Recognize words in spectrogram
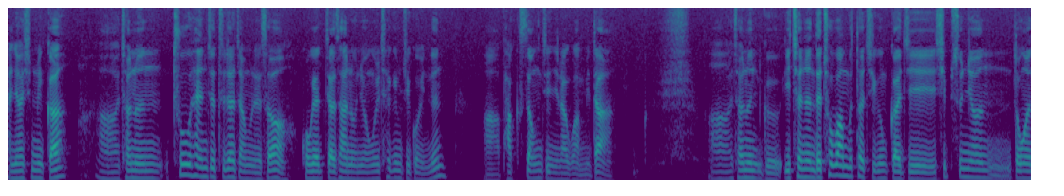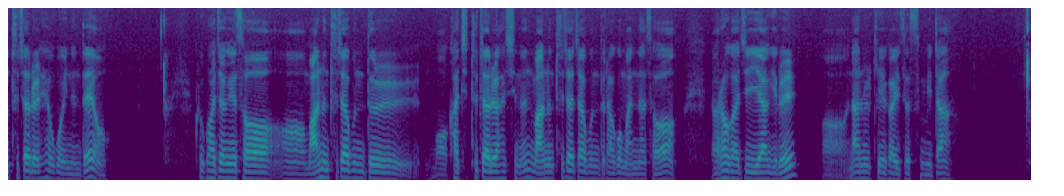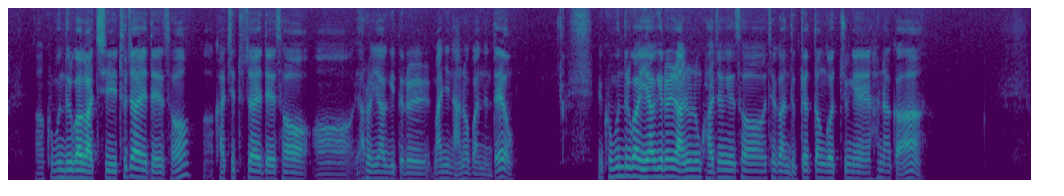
안녕하십니까. 어, 저는 투핸즈 투자자문에서 고객자산 운용을 책임지고 있는 아, 박성진이라고 합니다. 아, 저는 그 2000년대 초반부터 지금까지 십수년 동안 투자를 해오고 있는데요. 그 과정에서 어, 많은 투자분들, 뭐 같이 투자를 하시는 많은 투자자분들하고 만나서 여러 가지 이야기를 어, 나눌 기회가 있었습니다. 어, 그분들과 같이 투자에 대해서 어, 가치 투자에 대해서 어, 여러 이야기들을 많이 나눠봤는데요. 그분들과 이야기를 나누는 과정에서 제가 느꼈던 것 중에 하나가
